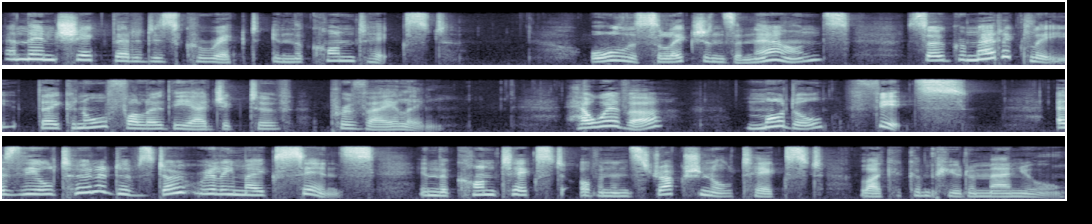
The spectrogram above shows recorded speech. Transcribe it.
and then check that it is correct in the context. All the selections are nouns, so grammatically they can all follow the adjective prevailing. However, model fits as the alternatives don't really make sense in the context of an instructional text like a computer manual.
